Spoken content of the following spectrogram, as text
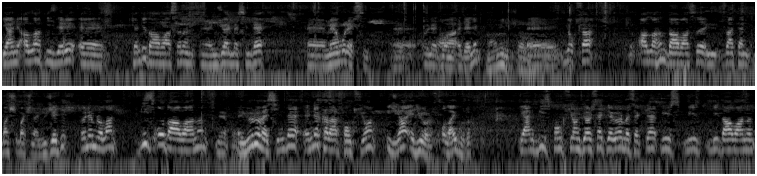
Yani Allah bizleri e, kendi davasının e, yücelmesinde e, memur etsin. E, öyle dua edelim. E, yoksa Allah'ın davası zaten başlı başına yücedir. Önemli olan biz o davanın e, yürümesinde e, ne kadar fonksiyon icra ediyoruz. Olay budur. Yani biz fonksiyon görsek de görmesek de biz biz bir davanın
